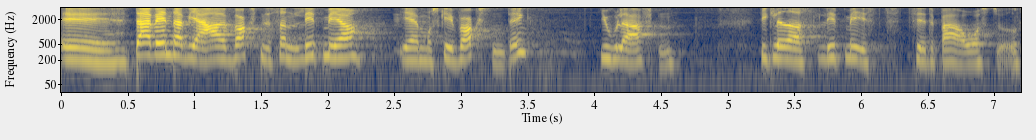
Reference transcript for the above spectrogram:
Øh, der venter vi er voksne sådan lidt mere, ja, måske voksent, ikke? Juleaften. Vi glæder os lidt mest til, at det bare er overstået.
